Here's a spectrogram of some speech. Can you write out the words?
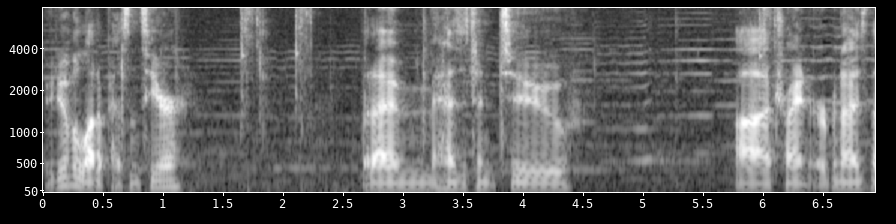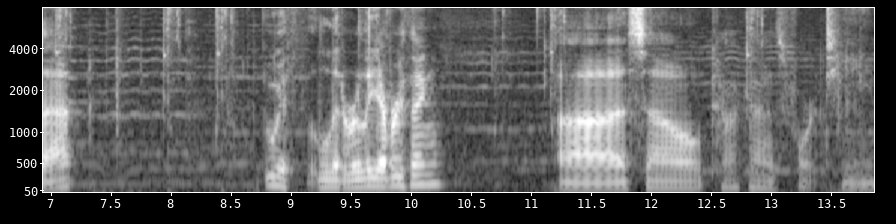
We do have a lot of peasants here, but I'm hesitant to uh, try and urbanize that with literally everything. Uh, so Cauca is 14.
